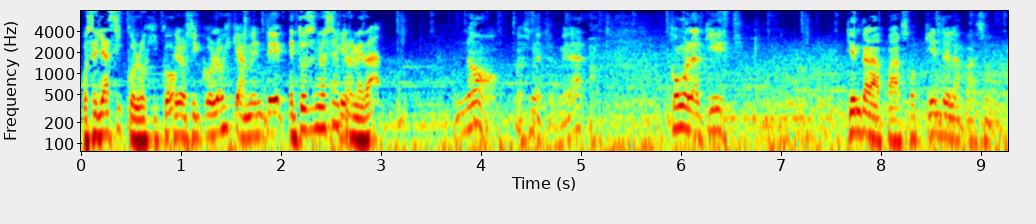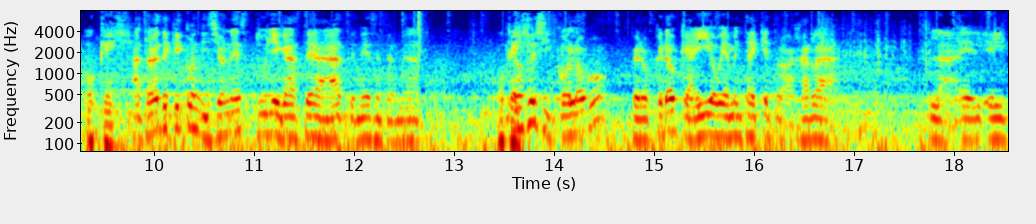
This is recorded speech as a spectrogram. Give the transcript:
O sea, ya psicológico. pero psicológicamente. Entonces no es enfermedad. No, no es una enfermedad. ¿Cómo la adquiriste? ¿Quién te la pasó? ¿Quién te la pasó? Ok. ¿A través de qué condiciones tú llegaste a tener esa enfermedad? Ok. No soy psicólogo, pero creo que ahí obviamente hay que trabajar la, la el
